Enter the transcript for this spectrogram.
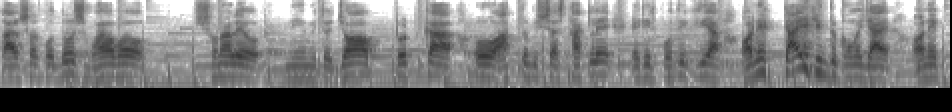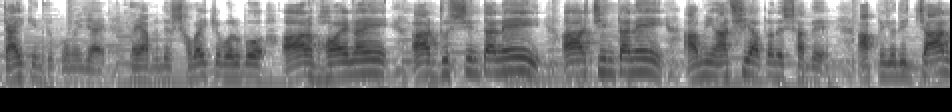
কালসর্পদোষ ভয়াবহ শোনালেও নিয়মিত জব, টোটকা ও আত্মবিশ্বাস থাকলে এটির প্রতিক্রিয়া অনেকটাই কিন্তু কমে যায়, অনেকটাই কিন্তু কমে যায়। তাই আপনাদের সবাইকে বলব, আর ভয় নেই, আর দুশ্চিন্তা নেই, আর চিন্তা নেই, আমি আছি আপনাদের সাথে। আপনি যদি চান,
